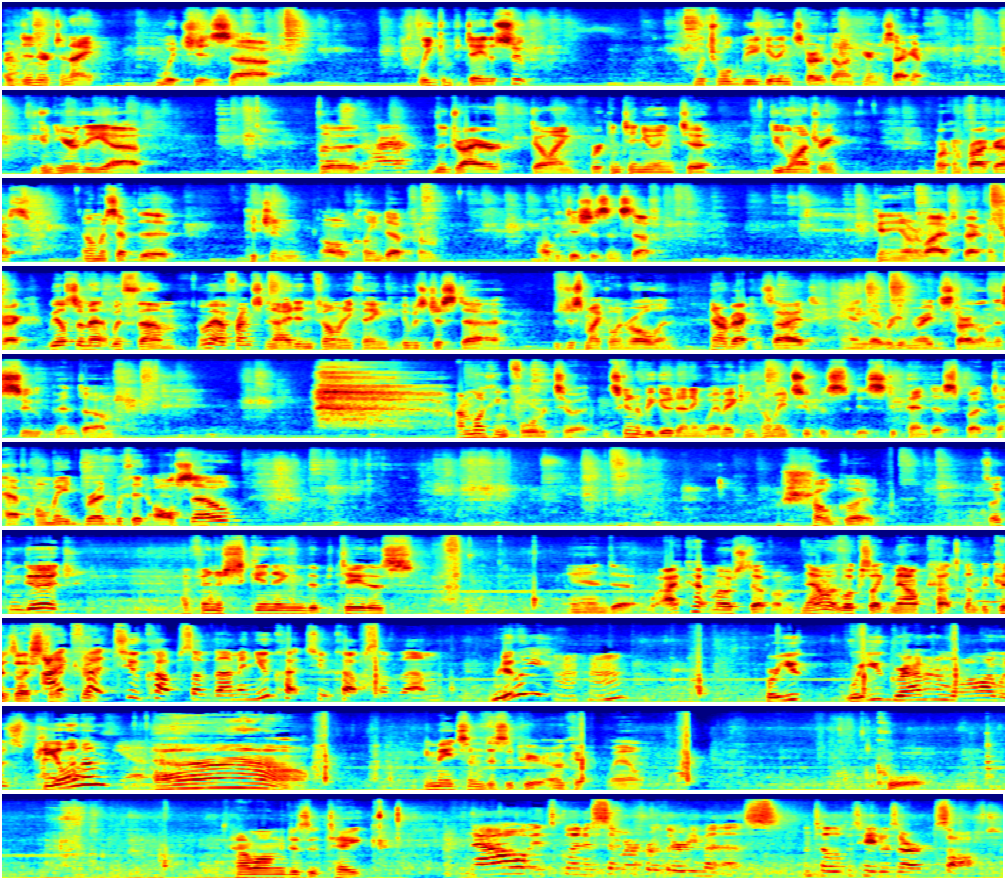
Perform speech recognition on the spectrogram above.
our dinner tonight, which is uh, leek and potato soup, which we'll be getting started on here in a second. You can hear the uh, the dryer. the dryer going. We're continuing to do laundry, work in progress. Almost have the kitchen all cleaned up from all the dishes and stuff. Getting our lives back on track. We also met with um, we met with friends tonight. I didn't film anything. It was just uh, it was just Michael and Roland. Now we're back inside and uh, we're getting ready to start on this soup and. Um, I'm looking forward to it. It's going to be good anyway. Making homemade soup is, is stupendous, but to have homemade bread with it also, so good. It's looking good. I finished skinning the potatoes, and uh, I cut most of them. Now it looks like Mal cut them because I I cut two cups of them, and you cut two cups of them. Really? Mm-hmm. Were you were you grabbing them while I was peeling was, them? Yeah. Oh. You made some disappear. Okay, well. Cool. How long does it take? Now it's going to simmer for 30 minutes until the potatoes are soft.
